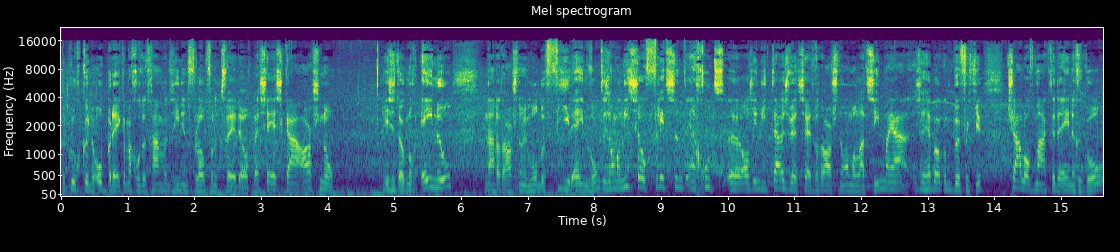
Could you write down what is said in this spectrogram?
de ploeg kunnen opbreken. Maar goed, dat gaan we zien in het verloop van de tweede helft. Bij CSK Arsenal is het ook nog 1-0 nadat Arsenal in Londen 4-1 won. Het is allemaal niet zo flitsend en goed uh, als in die thuiswedstrijd wat Arsenal allemaal laat zien. Maar ja, ze hebben ook een buffertje. Chalov maakte de enige goal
